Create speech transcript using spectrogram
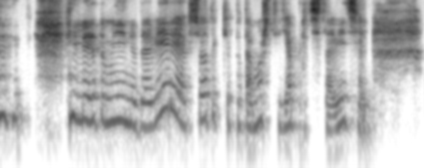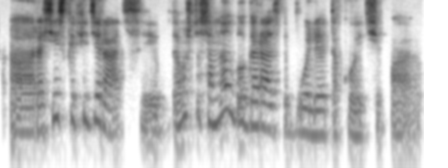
или это мне недоверие все-таки потому, что я представитель а, Российской Федерации, потому что со мной он был гораздо более такой, типа,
